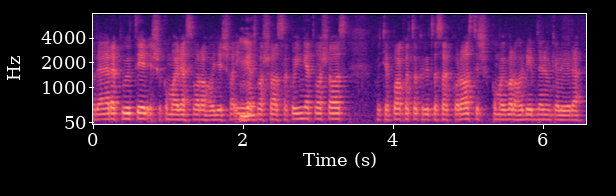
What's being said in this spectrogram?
oda elrepültél, és akkor majd lesz valahogy, és ha inget Mhm. vasalsz, akkor inget vasalsz, hogyha parkot akarítasz, akkor azt, és akkor majd valahogy lépdenünk előre.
